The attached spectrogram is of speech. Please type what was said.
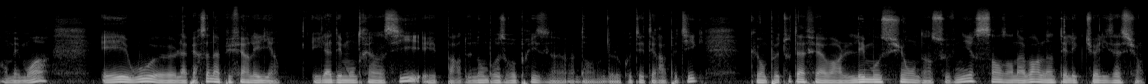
en, mémoire et où euh, la personne a pu faire les liens. Il a démontré ainsi, et par de nombreuses reprises euh, dans, de le côté thérapeutique, qu'on peut tout à fait avoir l'émotion d'un souvenir sans en avoir l'intellectualisation.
